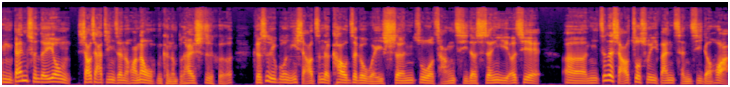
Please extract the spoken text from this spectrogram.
你单纯的用削价竞争的话，那我们可能不太适合。可是如果你想要真的靠这个为生，做长期的生意，而且呃，你真的想要做出一番成绩的话，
